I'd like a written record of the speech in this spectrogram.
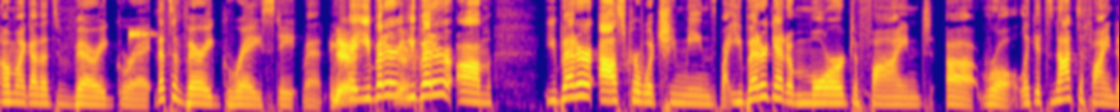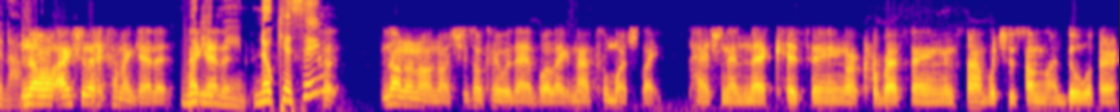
Oh my god, that's very gray. That's a very gray statement. Yeah, you better yeah. you better um you better ask her what she means by you better get a more defined uh rule. Like it's not defined enough. No, actually, I kind of get it. I what do you get it. mean? No kissing? No, no, no, no. She's okay with that, but like not too much like passionate neck kissing or caressing and stuff, which is something I do with her.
